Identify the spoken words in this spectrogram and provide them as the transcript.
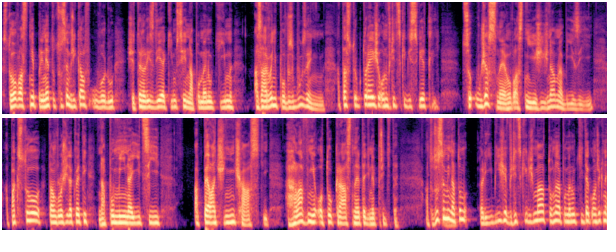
Z toho vlastně plyne to, co jsem říkal v úvodu, že ten list je jakýmsi napomenutím a zároveň povzbuzením. A ta struktura je, že on vždycky vysvětlí, co úžasného vlastně Ježíš nám nabízí a pak z toho tam vloží takové ty napomínající apelační části. Hlavně o to krásné teď nepřijďte. A to, co se mi na tom líbí, že vždycky, když má tohle napomenutí, tak on řekne,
